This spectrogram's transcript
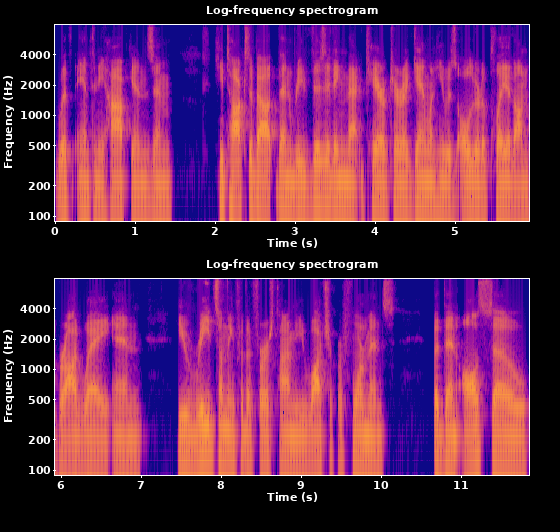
with Anthony Hopkins and he talks about then revisiting that character again when he was older to play it on Broadway. And you read something for the first time, you watch a performance, but then also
